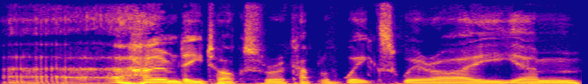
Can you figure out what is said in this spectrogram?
uh, a home detox for a couple of weeks, where I um,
